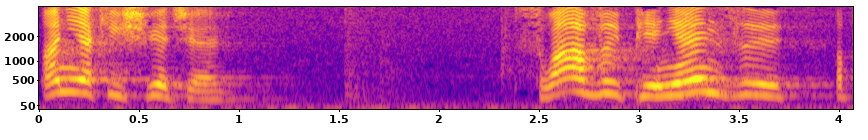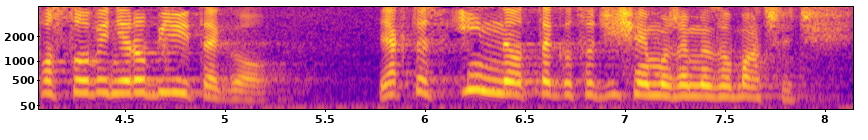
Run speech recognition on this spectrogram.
ani jakiejś, świecie sławy, pieniędzy. Apostołowie nie robili tego. Jak to jest inne od tego, co dzisiaj możemy zobaczyć?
